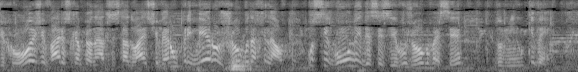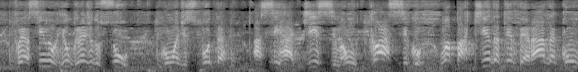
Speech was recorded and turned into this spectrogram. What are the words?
Hoje, vários campeonatos estaduais tiveram o primeiro jogo da final. O segundo e decisivo jogo vai ser domingo que vem. Foi assim no Rio Grande do Sul, com uma disputa acirradíssima, um clássico, uma partida temperada com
